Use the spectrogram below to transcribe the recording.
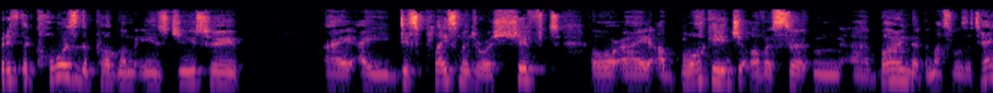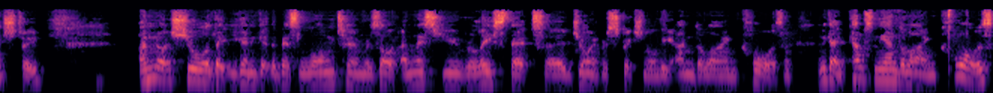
But if the cause of the problem is due to a, a displacement or a shift or a, a blockage of a certain uh, bone that the muscle is attached to, I'm not sure that you're going to get the best long term result unless you release that uh, joint restriction or the underlying cause. And, and again, it comes from the underlying cause.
